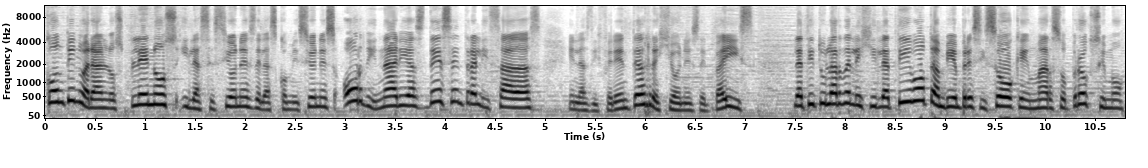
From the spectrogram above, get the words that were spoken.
continuarán los plenos y las sesiones de las comisiones ordinarias descentralizadas en las diferentes regiones del país. La titular del legislativo también precisó que en marzo próximo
